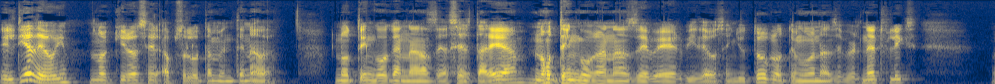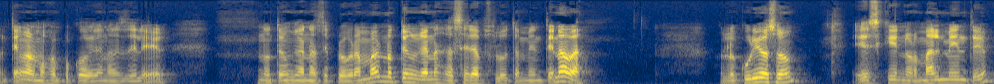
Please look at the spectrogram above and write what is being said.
El día de hoy no quiero hacer absolutamente nada. No tengo ganas de hacer tarea, no tengo ganas de ver videos en YouTube, no tengo ganas de ver Netflix, no tengo a lo mejor un poco de ganas de leer, no tengo ganas de programar, no tengo ganas de hacer absolutamente nada. Lo curioso es que normalmente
